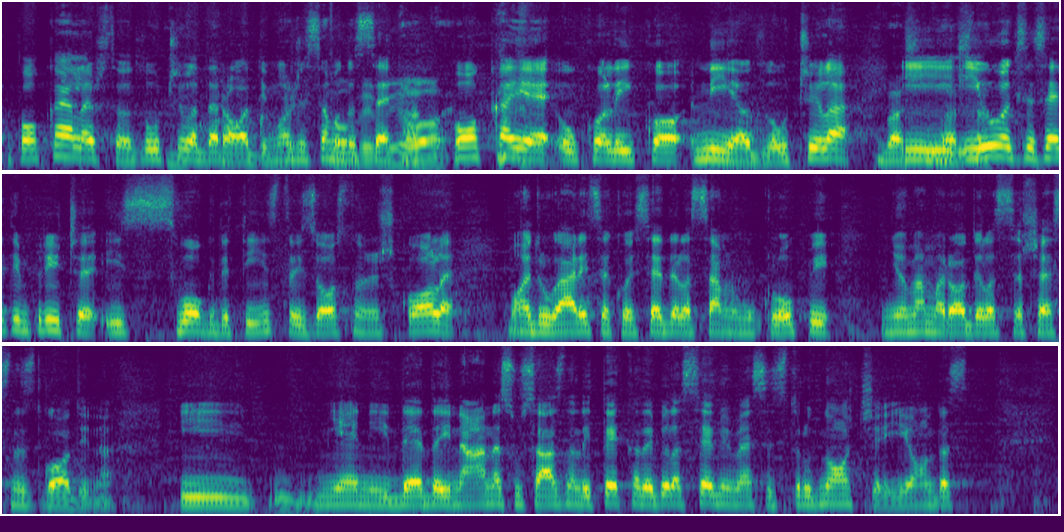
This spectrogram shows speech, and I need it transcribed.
pokajala što je odlučila da rodi. Može samo da se pokaje ukoliko nije odlučila. I, I uvek se setim priče iz svog detinstva, iz osnovne škole. Moja drugarica koja je sedela sa mnom u klupi, njoj mama rodila sa 16 godina i njeni deda i nana su saznali tek kada je bila sedmi mesec trudnoće i onda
